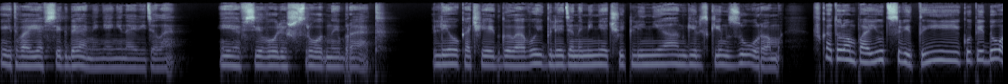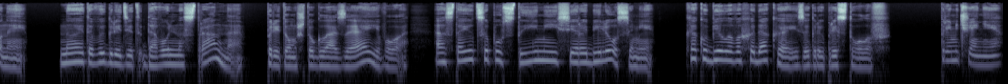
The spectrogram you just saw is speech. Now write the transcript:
И твоя всегда меня ненавидела. Я всего лишь сродный брат». Лео качает головой, глядя на меня чуть ли не ангельским взором, в котором поют цветы и купидоны. Но это выглядит довольно странно, при том, что глаза его остаются пустыми и серо-белёсыми, как у белого ходока из «Игры престолов». Примечание.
